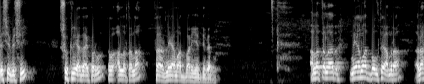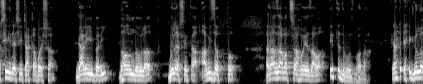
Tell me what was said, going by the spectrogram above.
বেশি বেশি শুক্রিয়া আদায় করব, তো আল্লাহ তালা তার নিয়ামত বাড়িয়ে দেবেন। আল্লাহ তালার নিয়ামত বলতে আমরা রাশি রাশি টাকা পয়সা, গাড়ি, বাড়ি, ধন, দৌলত, বিলাসিতা, আভিজাত্য রাজা বাদশাহ হয়ে যাওয়া ইত্যাদি বুঝব না। কারণ এগুলো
